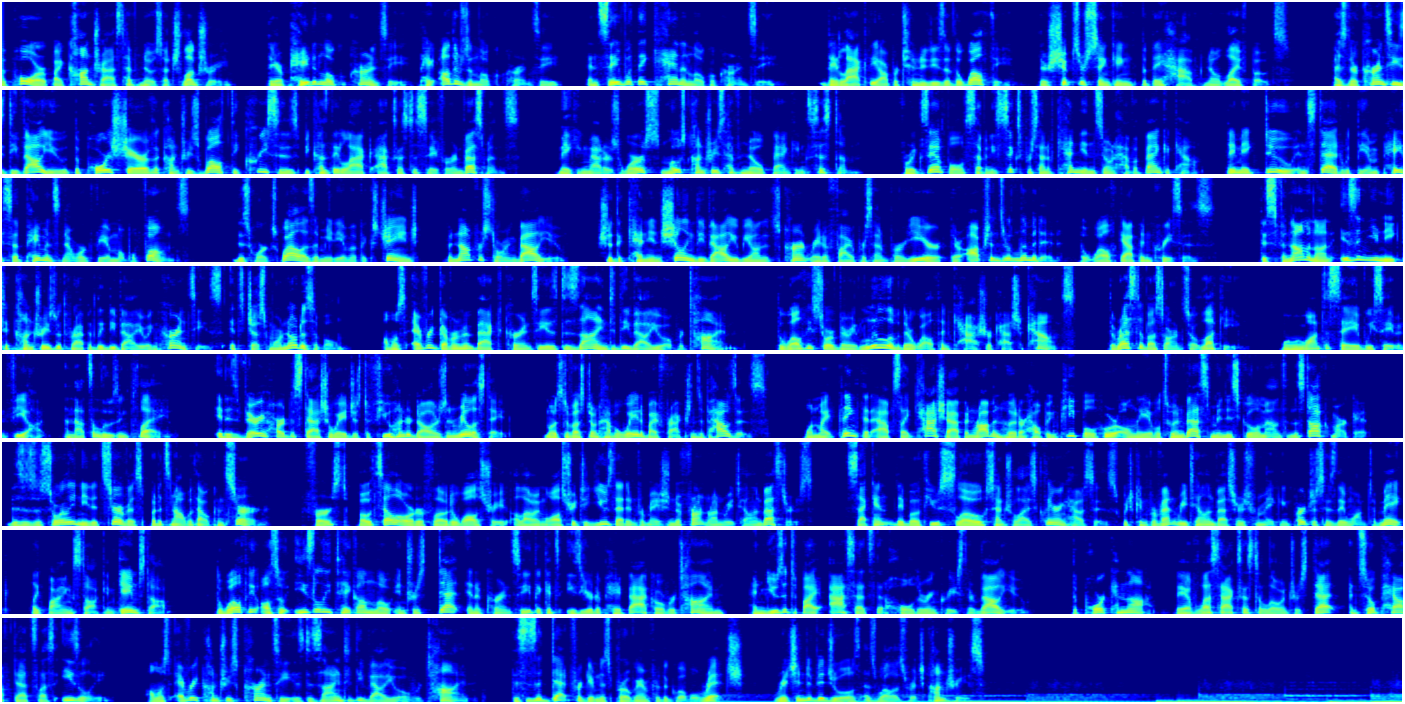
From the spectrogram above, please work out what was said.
The poor, by contrast, have no such luxury. They are paid in local currency, pay others in local currency, and save what they can in local currency. They lack the opportunities of the wealthy. Their ships are sinking, but they have no lifeboats. As their currencies devalue, the poor's share of the country's wealth decreases because they lack access to safer investments. Making matters worse, most countries have no banking system. For example, 76% of Kenyans don't have a bank account. They make do instead with the M Pesa payments network via mobile phones. This works well as a medium of exchange, but not for storing value. Should the Kenyan shilling devalue beyond its current rate of 5% per year, their options are limited. The wealth gap increases. This phenomenon isn't unique to countries with rapidly devaluing currencies, it's just more noticeable. Almost every government backed currency is designed to devalue over time. The wealthy store very little of their wealth in cash or cash accounts. The rest of us aren't so lucky. When we want to save, we save in fiat, and that's a losing play. It is very hard to stash away just a few hundred dollars in real estate. Most of us don't have a way to buy fractions of houses. One might think that apps like Cash App and Robinhood are helping people who are only able to invest minuscule amounts in the stock market. This is a sorely needed service, but it's not without concern. First, both sell order flow to Wall Street, allowing Wall Street to use that information to front run retail investors. Second, they both use slow, centralized clearinghouses, which can prevent retail investors from making purchases they want to make, like buying stock in GameStop. The wealthy also easily take on low interest debt in a currency that gets easier to pay back over time and use it to buy assets that hold or increase their value. The poor cannot. They have less access to low interest debt and so pay off debts less easily. Almost every country's currency is designed to devalue over time. This is a debt forgiveness program for the global rich, rich individuals as well as rich countries.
